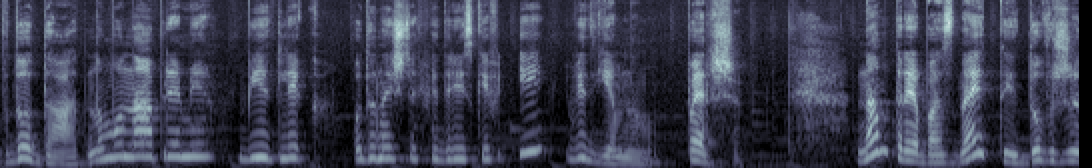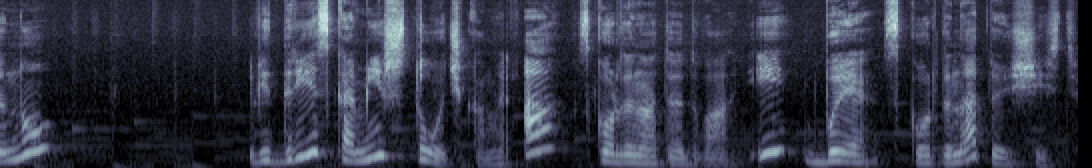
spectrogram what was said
в додатному напрямі відлік одиничних відрізків і від'ємному. Перше. Нам треба знайти довжину відрізка між точками А з координатою 2 і Б з координатою 6.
